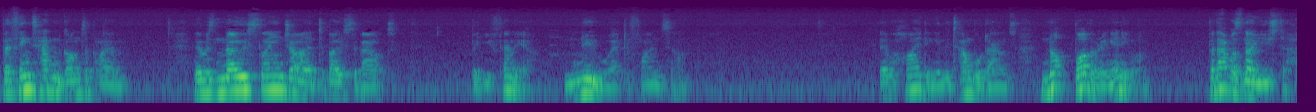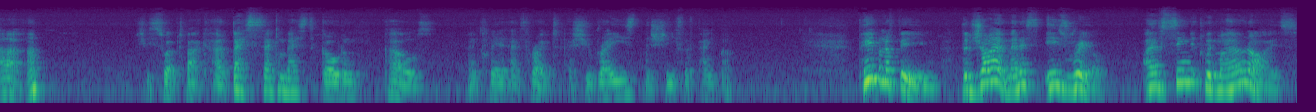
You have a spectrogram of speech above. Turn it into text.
But things hadn't gone to plan. There was no slain giant to boast about, but Euphemia knew where to find some. They were hiding in the tumble downs, not bothering anyone. But that was no use to her. She swept back her best second best golden curls and cleared her throat as she raised the sheaf of paper. People of Beam, the giant menace is real. I have seen it with my own eyes.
